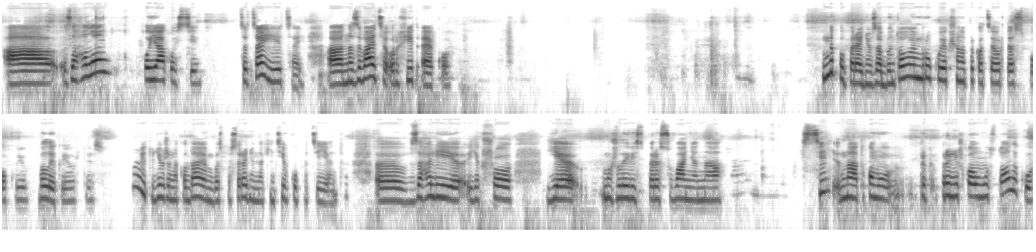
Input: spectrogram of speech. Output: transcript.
А загалом по якості це цей і цей. А, називається Орфіт Еко. Ми попередньо забинтовуємо руку, якщо, наприклад, це ортез спокою, великий ортез. Ну і тоді вже накладаємо безпосередньо на кінцівку пацієнта. Е, взагалі, якщо є можливість пересування на стіль, на такому при- приліжковому столику,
